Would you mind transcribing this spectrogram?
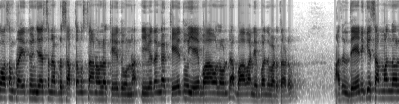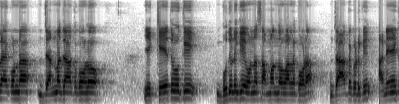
కోసం ప్రయత్నం చేస్తున్నప్పుడు సప్తమ స్థానంలో కేతు ఉన్న ఈ విధంగా కేతు ఏ భావంలో ఉంటే ఆ భావాన్ని ఇబ్బంది పడతాడు. అసలు దేనికి సంబంధం లేకుండా జన్మ జాతకంలో ఈ కేతువుకి బుధుడికి ఉన్న సంబంధం వల్ల కూడా జాతకుడికి అనేక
